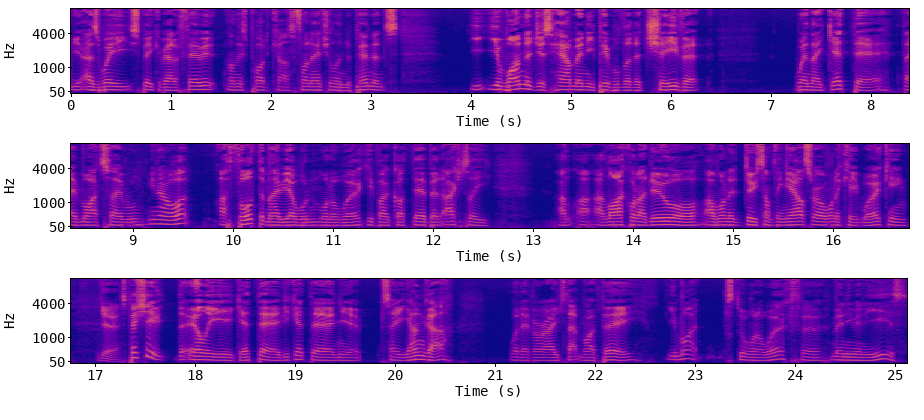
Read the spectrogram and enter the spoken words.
or as we speak about a fair bit on this podcast, financial independence. Y- you wonder just how many people that achieve it when they get there, they might say, "Well, you know what? I thought that maybe I wouldn't want to work if I got there, but actually, I, I like what I do, or I want to do something else, or I want to keep working." Yeah. Especially the earlier you get there. If you get there and you're say younger, whatever age that might be, you might still want to work for many, many years.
